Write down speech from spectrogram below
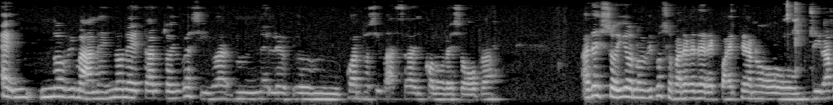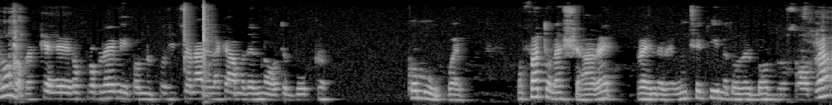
e non rimane, non è tanto invasiva mh, mm, nelle, um, quando si passa il colore sopra. Adesso io non vi posso fare vedere qua il piano di lavoro perché ho problemi con posizionare la cam del notebook. Comunque, ho fatto lasciare prendere un centimetro del bordo sopra.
